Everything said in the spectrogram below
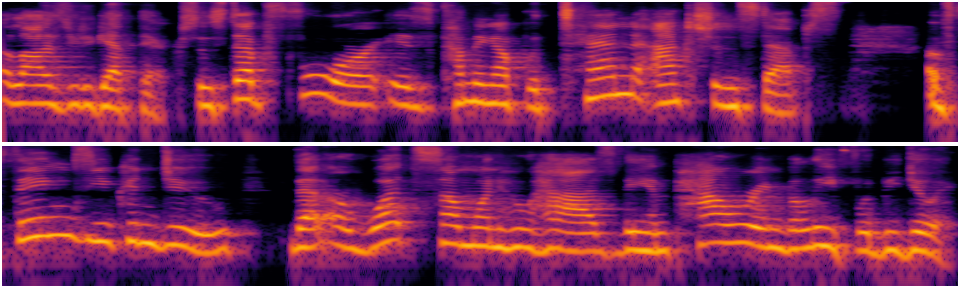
allows you to get there. So step four is coming up with 10 action steps of things you can do that are what someone who has the empowering belief would be doing.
